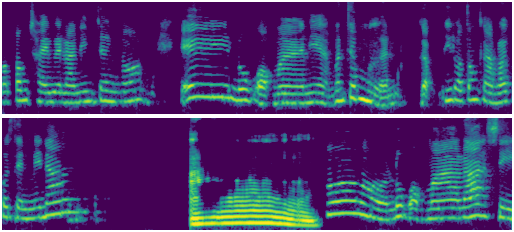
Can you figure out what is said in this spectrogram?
ก็ต้องใช้เวลานิดนึงเนาะ เอ๊ะรูปออกมาเนี่ย มันจะเหมือนกับที่เราต้องการร้อยเปอร์เซ็นต์ไม่ได้ อ่าอ๋อรูปออกมาละสี่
